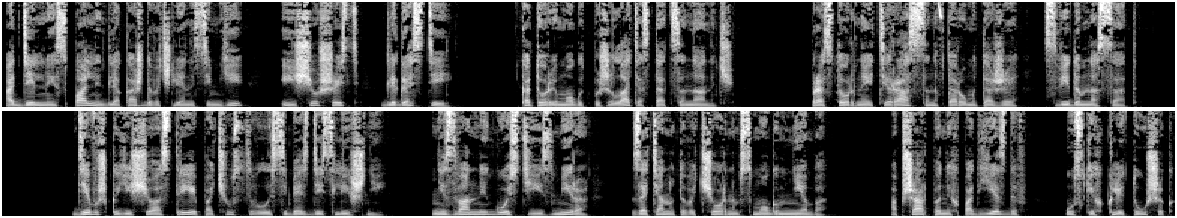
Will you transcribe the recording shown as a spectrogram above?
отдельные спальни для каждого члена семьи и еще шесть для гостей, которые могут пожелать остаться на ночь. Просторная терраса на втором этаже с видом на сад — Девушка еще острее почувствовала себя здесь лишней. Незваные гости из мира, затянутого черным смогом неба, обшарпанных подъездов, узких клетушек,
